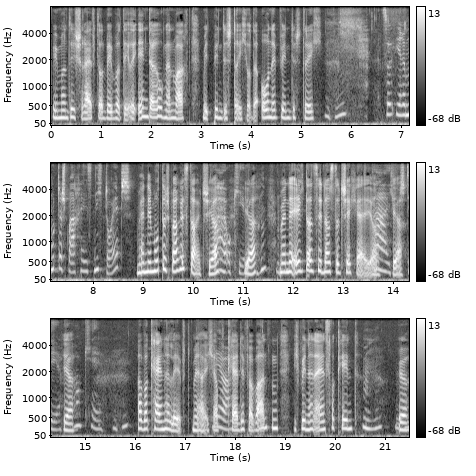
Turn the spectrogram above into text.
wie man die schreibt und wie man die Änderungen macht, mit Bindestrich oder ohne Bindestrich. Mhm. So, Ihre Muttersprache ist nicht Deutsch? Meine Muttersprache ist Deutsch, ja. Ah, okay. Ja. Mhm. mhm. Meine Eltern sind aus der Tschechei, ja. Ah, ich ja. verstehe. Ja. Okay. Mhm. Aber keiner lebt mehr. Ich habe ja. keine Verwandten. Ich bin ein Einzelkind. Mhm. Ja.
